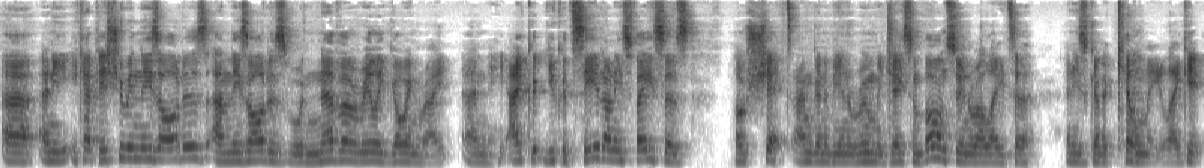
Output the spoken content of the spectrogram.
uh, and he, he kept issuing these orders, and these orders were never really going right. And he, I could you could see it on his face as, oh shit, I'm going to be in a room with Jason Bourne sooner or later, and he's going to kill me. Like it.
